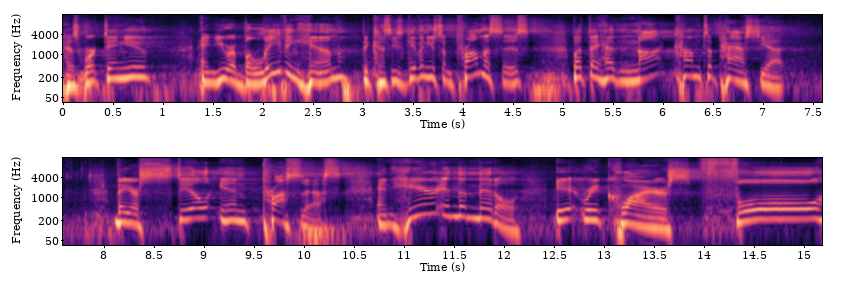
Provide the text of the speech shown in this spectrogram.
has worked in you, and you are believing Him because He's given you some promises, but they have not come to pass yet. They are still in process. And here in the middle, it requires full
